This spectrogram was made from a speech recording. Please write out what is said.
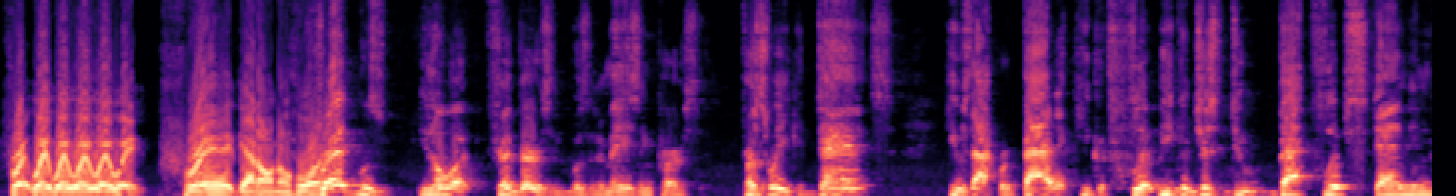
Fred, wait, wait, wait, wait, wait. Fred got on a horse? Fred was, you know what? Fred Berry was an amazing person. First of all, he could dance. He was acrobatic. He could flip. He could just do backflips, standing,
